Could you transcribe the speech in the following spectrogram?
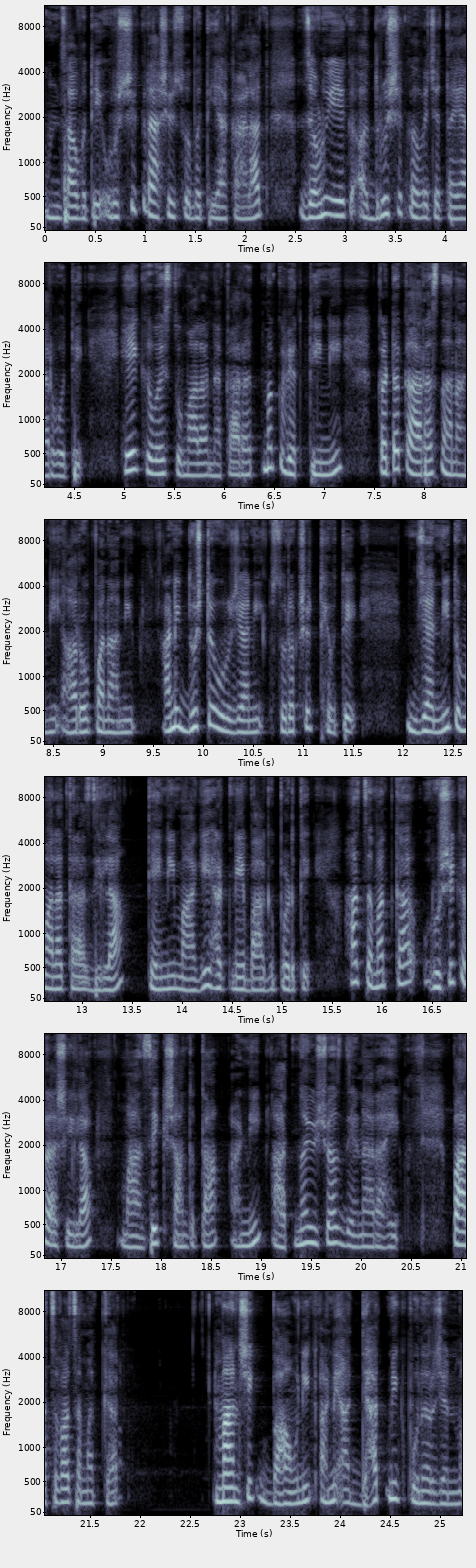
उंचावते वृश्चिक राशीसोबत या काळात जणू एक अदृश्य कवच तयार होते. हे कवच तुम्हाला नकारात्मक व्यक्तींनी कटकारस्थानानी आरोपणानी आणि दुष्ट ऊर्जानी सुरक्षित ठेवते. ज्यांनी तुम्हाला त्रास दिला त्यांनी मागे हटणे भाग पडते. हा चमत्कार वृश्चिक राशीला मानसिक शांतता आणि आत्मविश्वास देणार आहे. पाचवा चमत्कार मानसिक भावनिक आणि आध्यात्मिक पुनर्जन्म.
